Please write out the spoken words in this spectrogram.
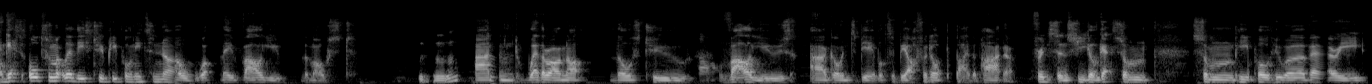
I guess ultimately these two people need to know what they value the most mm-hmm. and whether or not those two values are going to be able to be offered up by the partner. For instance, you'll get some some people who are very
